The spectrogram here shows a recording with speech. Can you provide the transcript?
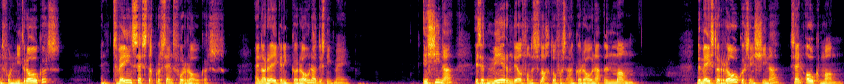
voor niet-rokers en 62% voor rokers. En dan reken ik corona dus niet mee. In China is het merendeel van de slachtoffers aan corona een man. De meeste rokers in China zijn ook man.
